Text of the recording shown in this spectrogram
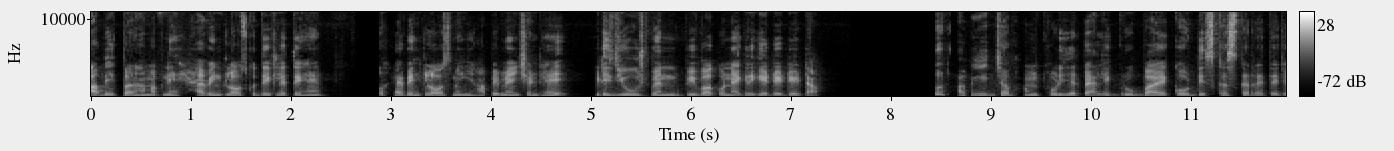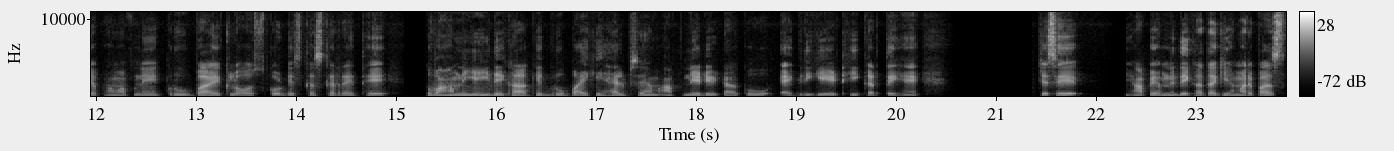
अब एक बार हम अपने हैविंग क्लॉज को देख लेते हैं। तो हैविंग क्लॉज में यहाँ पे मेंशन है it is use when we work on aggregated data. तो अभी जब हम थोड़ी देर पहले ग्रुप बाय को डिस्कस कर रहे थे जब हम अपने ग्रुप बाय क्लॉज को डिस्कस कर रहे थे तो वहाँ हमने यही देखा कि ग्रुप बाय की हेल्प से हम अपने डेटा को एग्रीगेट ही करते हैं। जैसे यहाँ पे हमने देखा था कि हमारे पास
